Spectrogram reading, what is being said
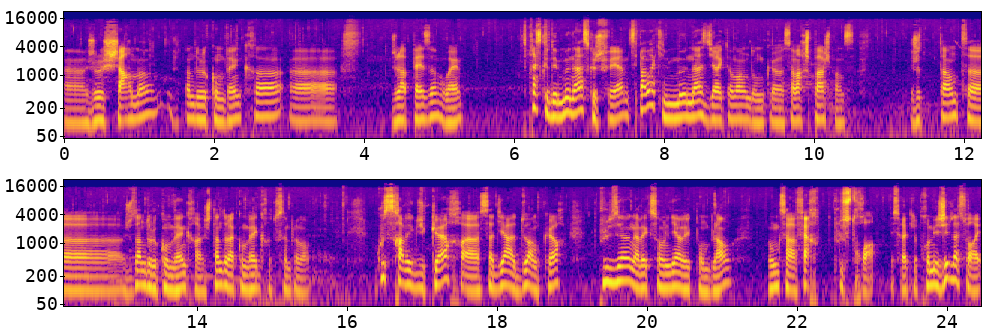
je le charme. Je tente de le convaincre. je l'apaise, ouais presque des menaces que je fais. Hein. C'est pas moi qui le menace directement, donc euh, ça marche pas, je pense. Je tente, euh, je tente de le convaincre, je tente de la convaincre tout simplement. Du coup, ce sera avec du cœur, euh, Sadia a 2 en cœur, plus 1 avec son lien avec Pont Blanc, donc ça va faire plus 3. Et ça va être le premier jet de la soirée.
